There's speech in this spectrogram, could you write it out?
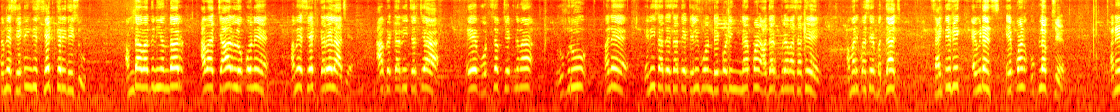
તમને સેટિંગથી સેટ કરી દઈશું. અમદાવાદની અંદર આવા ચાર લોકોને અમે સેટ કરેલા છે. આ પ્રકારની ચર્ચા એ વોટ્સઅપ ચેટમાં રૂબરૂ અને એની સાથે સાથે ટેલિફોન રેકોર્ડિંગના પણ આધાર પુરાવા સાથે અમારી પાસે બધા જ સાયન્ટિફિક એવિડન્સ એ પણ ઉપલબ્ધ છે. અને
